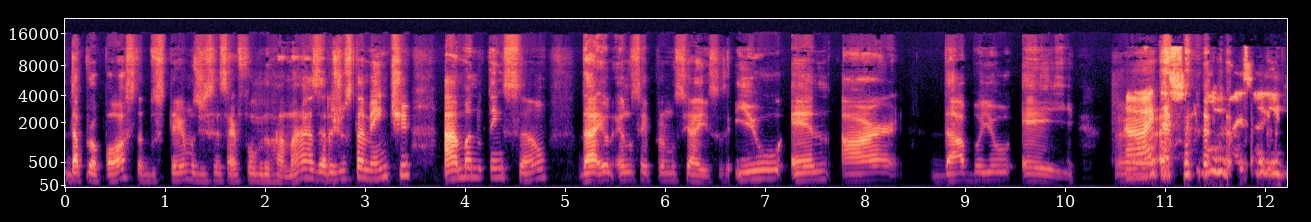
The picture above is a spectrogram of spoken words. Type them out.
da proposta dos termos de cessar-fogo do Hamas era justamente a manutenção da, eu, eu não sei pronunciar isso, UNR WA. Ai, tá chique, é isso aí.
